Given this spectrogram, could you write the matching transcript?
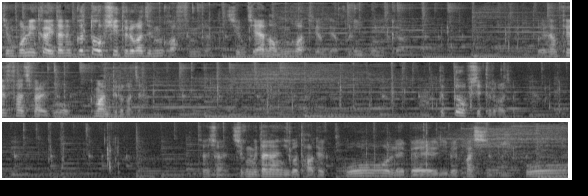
지금 보니까 일단은 끝도 없이 들어가지는 것 같습니다. 지금 제한 없는 것 같아요. 그냥 분위기 보니까. 더 이상 테스트 하지 말고 그만 들어가자. 어, 끝도 없이 들어가자. 잠시만. 지금 일단은 이거 다 됐고 레벨 282고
